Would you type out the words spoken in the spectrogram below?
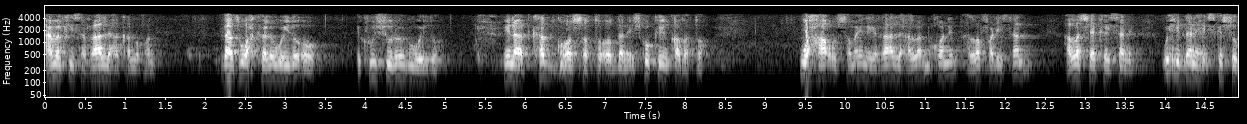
Camalkiisa raalli ha ka noqoni. Hadaad wax kala weydo oo kuu suroobi weydo. Inaad ka goosato oo dan isku kiin qabato. Waxa uu samaynaya raalli hala noqonin hala fadhiisanin hala sheekaysanin. Wixii danaha iska soo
